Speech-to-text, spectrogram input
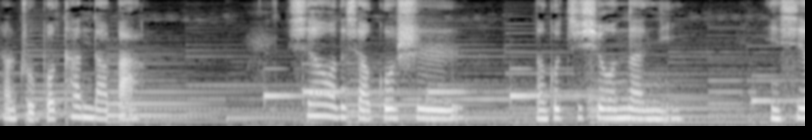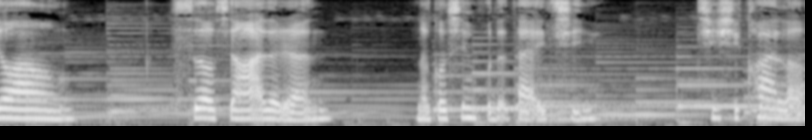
让主播看到吧。希望我的小故事能够继续温暖你，也希望所有相爱的人能够幸福的在一起。七夕快乐！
